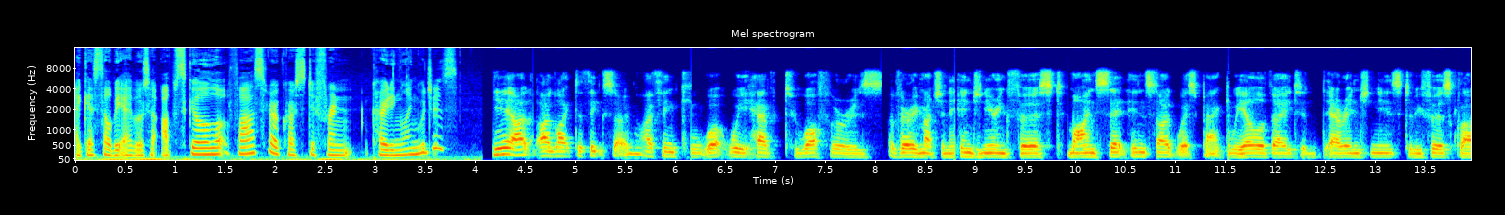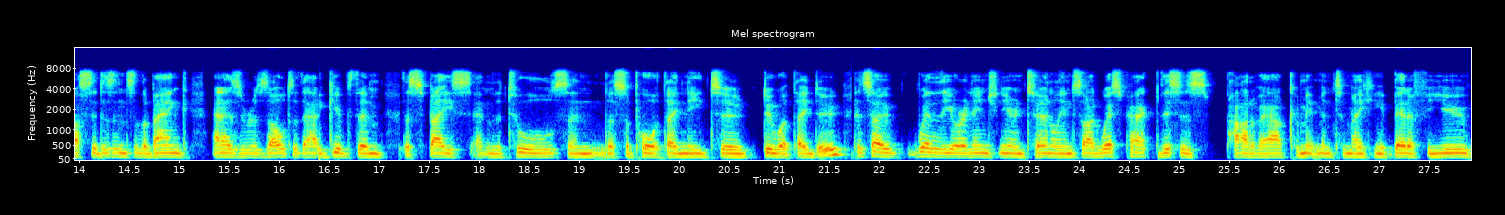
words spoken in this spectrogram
I guess they'll be able to upskill a lot faster across different coding languages. Yeah, I, I, like to think so. I think what we have to offer is a very much an engineering first mindset inside Westpac. We elevated our engineers to be first class citizens of the bank. And as a result of that, we give them the space and the tools and the support they need to do what they do. And so, whether you're an engineer internally inside Westpac, this is part of our commitment to making it better for you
